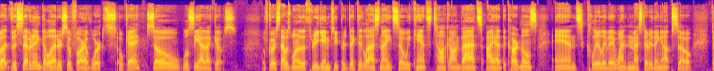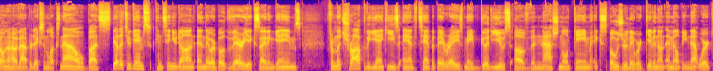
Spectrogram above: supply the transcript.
But the seven inning doubleheaders so far have worked okay, so we'll see how that goes. Of course, that was one of the three games we predicted last night, so we can't talk on that. I had the Cardinals, and clearly they went and messed everything up, so don't know how that prediction looks now. But the other two games continued on, and they were both very exciting games. From the Trop, the Yankees and Tampa Bay Rays made good use of the national game exposure they were given on MLB Network,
